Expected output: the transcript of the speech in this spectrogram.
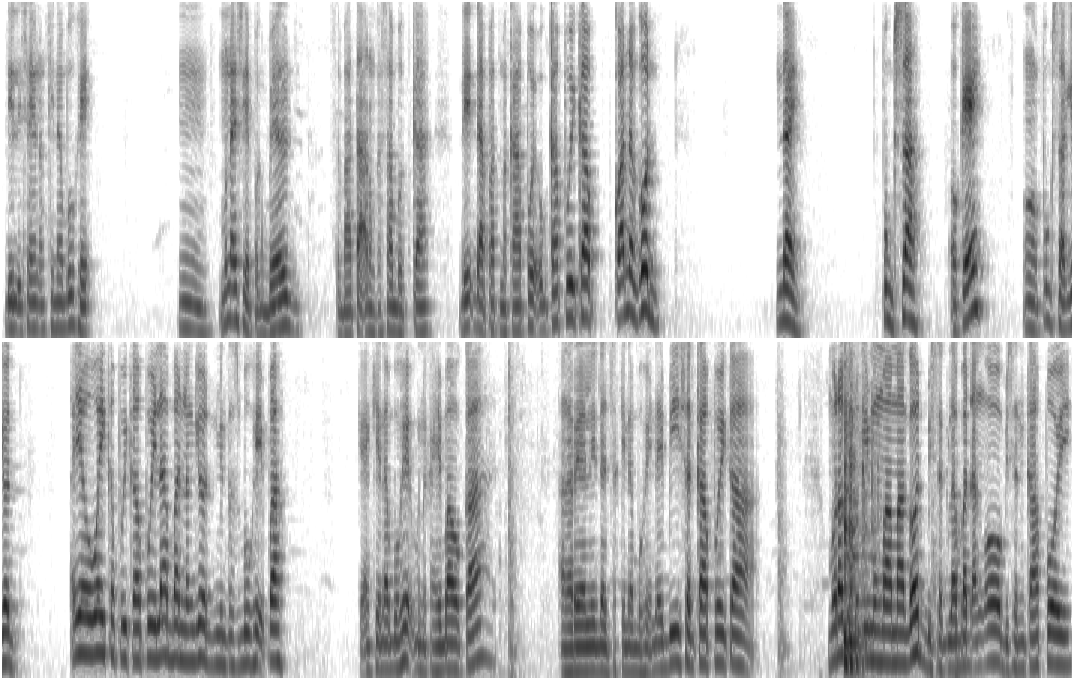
dili sayon ang kinabuhi. Hmm, muna siya pag-build sa bata aron kasabot ka. Di dapat makapoy ug kapoy ka kuan na god. Inday. Pugsa. Okay? Oh, pugsa gyud. Ayaw way kapoy-kapoy laban lang gyud mintas buhi pa. Kaya ang kinabuhi ug nakahibaw ka, ang realidad sa kinabuhi na bisag kapoy ka. Murag kung imong mamagod, bisag labad ang o, bisan kapoy,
